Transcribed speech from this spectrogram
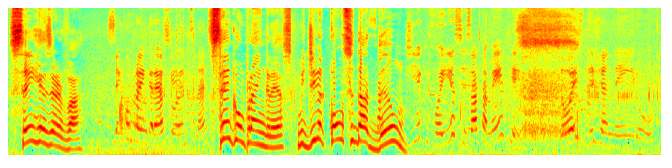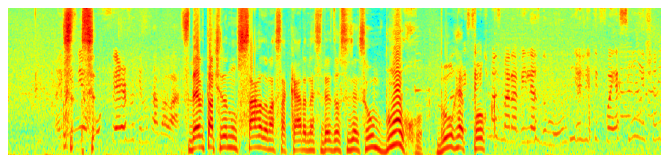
sem reservar, Sem comprar ingresso antes, né? sem comprar ingresso. Me diga qual cidadão. Que dia que foi isso, exatamente? 2 de janeiro. Imagine S- o fervo que não tava lá. Você deve estar tirando um sarro da nossa cara, né? Você deve estar sendo um burro. Burro é pouco. umas maravilhas do mundo e a gente foi assim, achando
